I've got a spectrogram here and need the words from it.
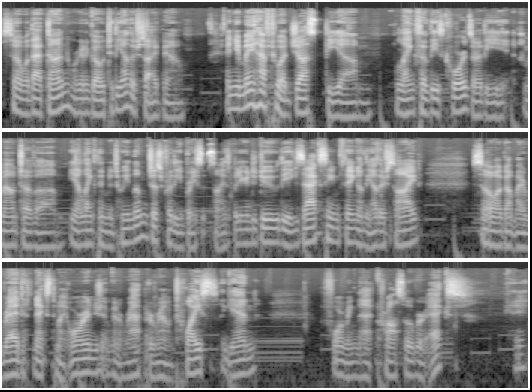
So with that done, we're going to go to the other side now. And you may have to adjust the um, length of these cords or the amount of um, yeah length in between them just for the bracelet size but you're going to do the exact same thing on the other side. So I got my red next to my orange. I'm going to wrap it around twice again forming that crossover X okay?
